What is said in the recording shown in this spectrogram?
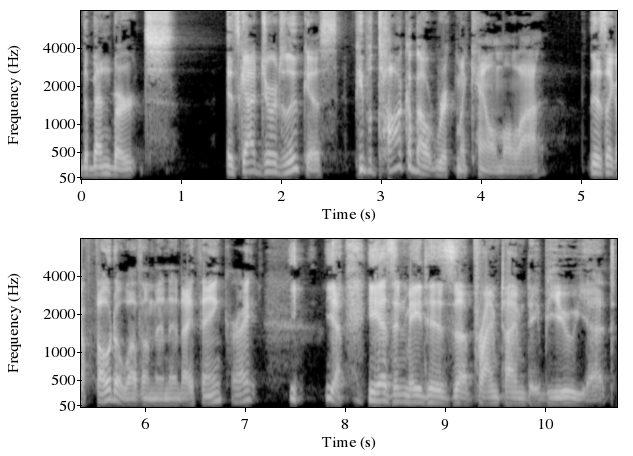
the Ben Burtts. It's got George Lucas. People talk about Rick McCallum a lot. There's like a photo of him in it, I think, right? Yeah, he hasn't made his uh, primetime debut yet.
